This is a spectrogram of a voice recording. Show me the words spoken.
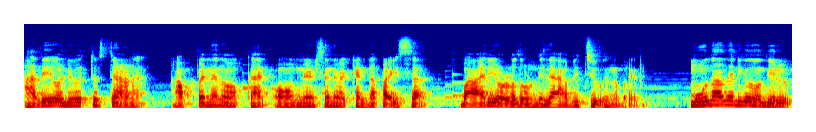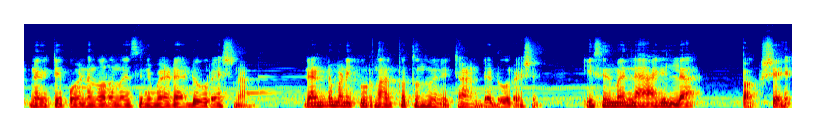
അതേ ഒലിവർ ട്വിസ്റ്റാണ് അപ്പനെ നോക്കാൻ ഹോം നേഴ്സിന് വെക്കേണ്ട പൈസ ഭാര്യ ഉള്ളതുകൊണ്ട് ലാഭിച്ചു എന്ന് പറയുന്നു. മൂന്നാമത് എനിക്ക് തോന്നിയൊരു നെഗറ്റീവ് പോയിന്റ് എന്ന് പറയുന്നത് സിനിമയുടെ ഡ്യൂറേഷനാണ് രണ്ട് മണിക്കൂർ നാൽപ്പത്തൊന്ന് മിനിറ്റാണ് എന്റെ ഡ്യൂറേഷൻ ഈ സിനിമയിൽ ലാഗില്ല പക്ഷേ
